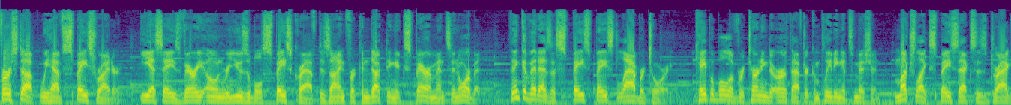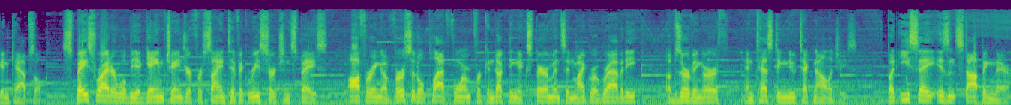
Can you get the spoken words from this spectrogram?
First up, we have Space Rider, ESA's very own reusable spacecraft designed for conducting experiments in orbit. Think of it as a space-based laboratory, capable of returning to Earth after completing its mission, much like SpaceX's Dragon capsule. Space Rider will be a game-changer for scientific research in space, offering a versatile platform for conducting experiments in microgravity, observing Earth, and testing new technologies. But ESA isn't stopping there.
